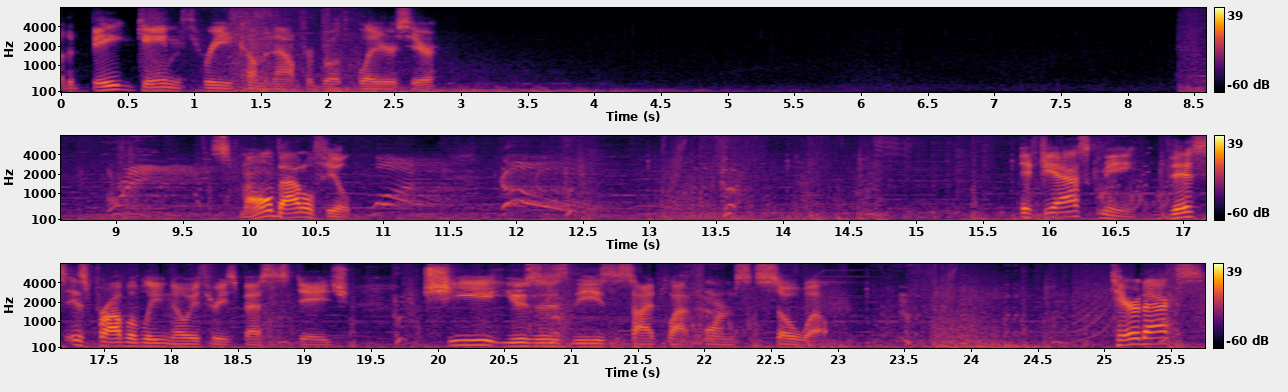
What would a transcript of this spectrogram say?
But a big game three coming out for both players here. Small battlefield. If you ask me, this is probably Noe 3's best stage. She uses these side platforms so well. Teridax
